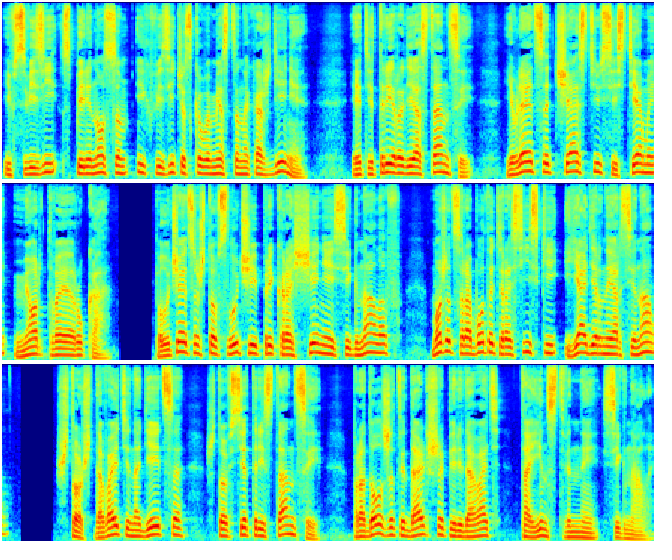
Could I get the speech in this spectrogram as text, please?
и в связи с переносом их физического местонахождения эти три радиостанции – является частью системы «мертвая рука». Получается, что в случае прекращения сигналов может сработать российский ядерный арсенал? Что ж, давайте надеяться, что все три станции продолжат и дальше передавать таинственные сигналы.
